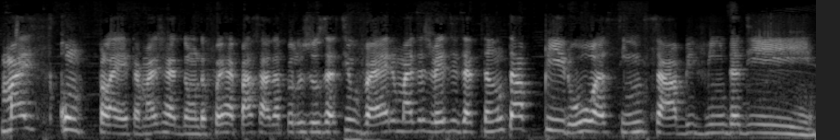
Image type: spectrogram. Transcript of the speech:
mais completa, mais redonda, foi repassada pelo José Silvério, mas às vezes é tanta perua, assim, sabe, vinda de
